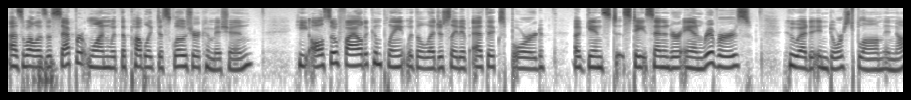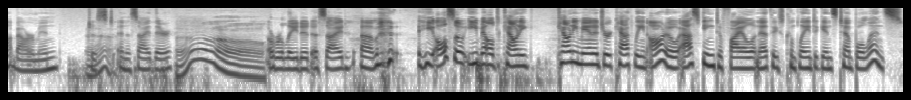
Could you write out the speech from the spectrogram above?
as well as a separate one with the Public Disclosure Commission. He also filed a complaint with the Legislative Ethics Board against State Senator Ann Rivers, who had endorsed Blom and not Bowerman. Just Ah. an aside there Oh, a related aside. Um, he also emailed county county manager Kathleen Otto asking to file an ethics complaint against Temple Lentz,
